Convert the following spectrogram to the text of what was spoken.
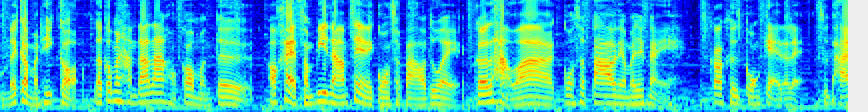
ผมได้กลับมาที่เกาะ แล้วก็มาทำด้านล่างของเกาะมอนเตอร์ เอาแขกซอมบี้น้ำใส่ในกรงสปาวด้วย ก็ถามว่ากรงสปาวเนี่ยมาจากไหน ก็คือกรงแกะนั่นแหละ สุดท้าย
